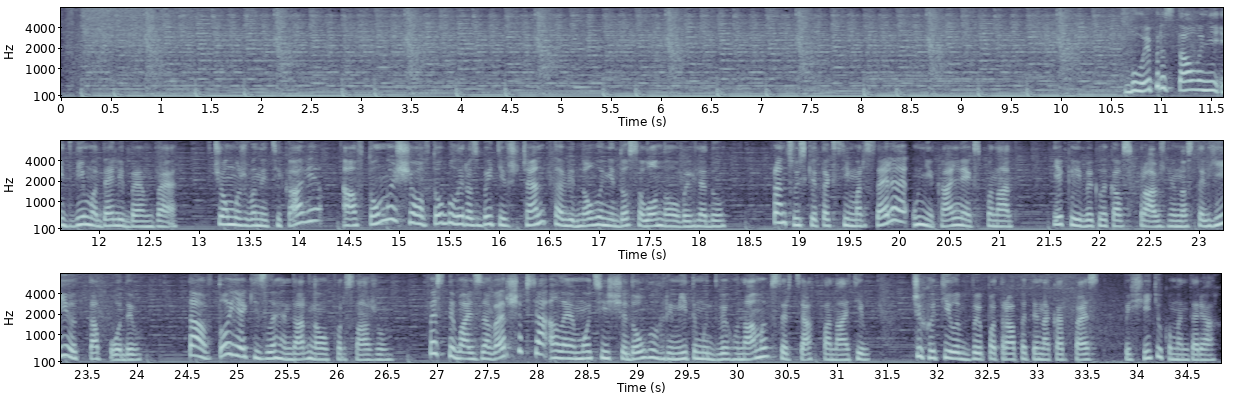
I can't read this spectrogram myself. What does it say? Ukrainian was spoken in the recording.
Були представлені і дві моделі BMW. В чому ж вони цікаві? А в тому, що авто були розбиті вщент та відновлені до салонного вигляду. Французьке таксі Марселя унікальний експонат, який викликав справжню ностальгію та подив. Та авто, як із легендарного форсажу. Фестиваль завершився, але емоції ще довго гримітимуть двигунами в серцях фанатів. Чи хотіли б ви потрапити на Карфест? Пишіть у коментарях.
